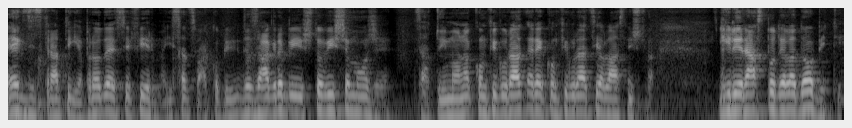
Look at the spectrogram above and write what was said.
exit strategija, prodaje se firma i sad svako bi da zagrabi što više može. Zato ima ona konfigura, rekonfiguracija vlasništva. Ili raspodela dobiti.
